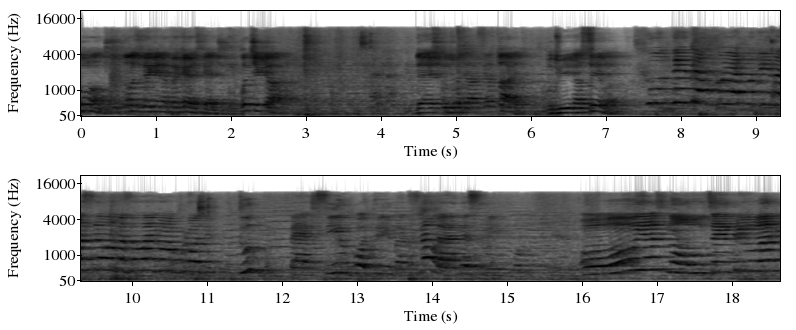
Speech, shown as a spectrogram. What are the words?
думав, що хтось викине пекель з кетчупом. Почекай. Десь подвояться вертає. Подвійна сила. Куди там твоя подвійна сила на зеленому амброзі? Тут персів потрібен, зелене світло. О, я знову в центрі уваги.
